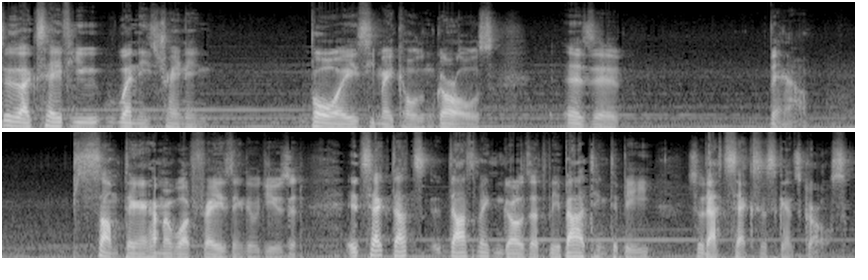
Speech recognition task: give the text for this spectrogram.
Like say if he when he's training boys, he may call them girls as a you know something. I can't remember what phrasing they would use it. It's like that's that's making girls out to be a bad thing to be, so that's sexist against girls.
